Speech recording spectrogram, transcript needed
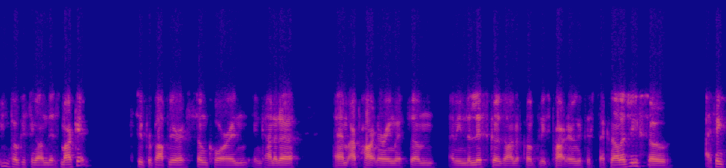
focusing on this market, super popular. Suncor in, in Canada um, are partnering with them. I mean, the list goes on of companies partnering with this technology. So I think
